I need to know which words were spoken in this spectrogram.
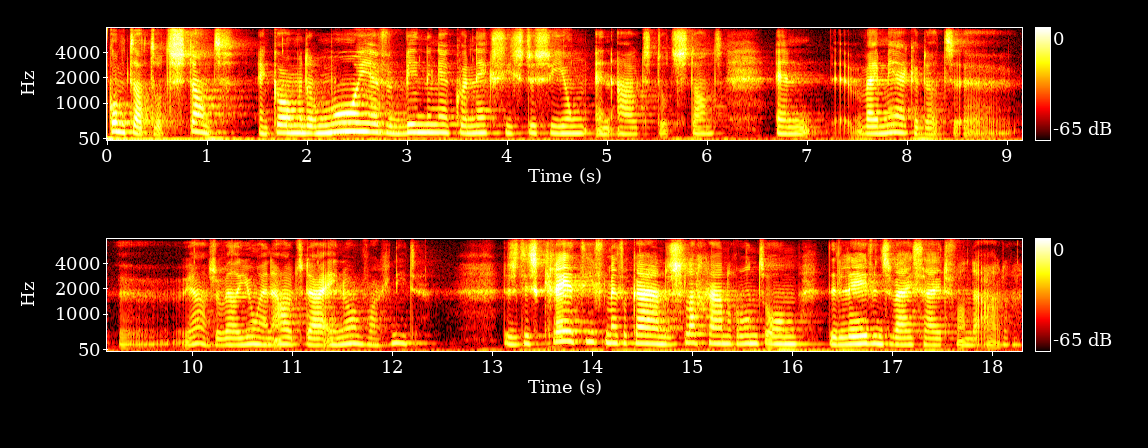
komt dat tot stand. En komen er mooie verbindingen, connecties tussen jong en oud tot stand. En wij merken dat uh, uh, ja, zowel jong en oud daar enorm van genieten. Dus het is creatief met elkaar aan de slag gaan rondom de levenswijsheid van de ouderen.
